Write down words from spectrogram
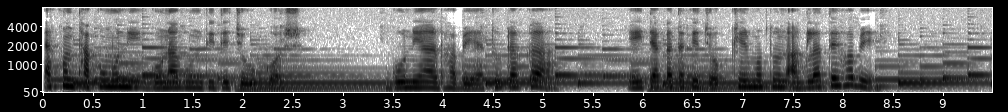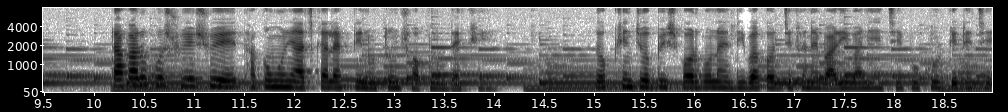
এখন ঠাকুমণি গোনাগুন্তিতে চৌকস। গনে ভাবে, এত টাকা? এই টাকা তাকে যক্ষের মতন আগলাতে হবে? টাকার উপর শুয়ে শুয়ে ঠাকুমণি আজকাল একটি নতুন স্বপ্ন দেখে। দক্ষিণ চব্বিশ পরগনায় দিবাকর যেখানে বাড়ি বানিয়েছে, পুকুর কেটেছে,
